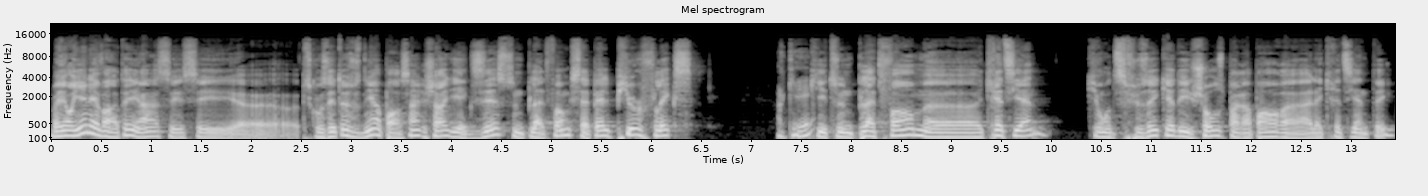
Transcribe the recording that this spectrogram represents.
Ben, ils n'ont rien inventé, hein. C'est, c'est, euh, parce qu'aux États-Unis, en passant, Richard, il existe une plateforme qui s'appelle PureFlix, Ok. qui est une plateforme euh, chrétienne qui vont diffuser que des choses par rapport euh, à la chrétienté.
